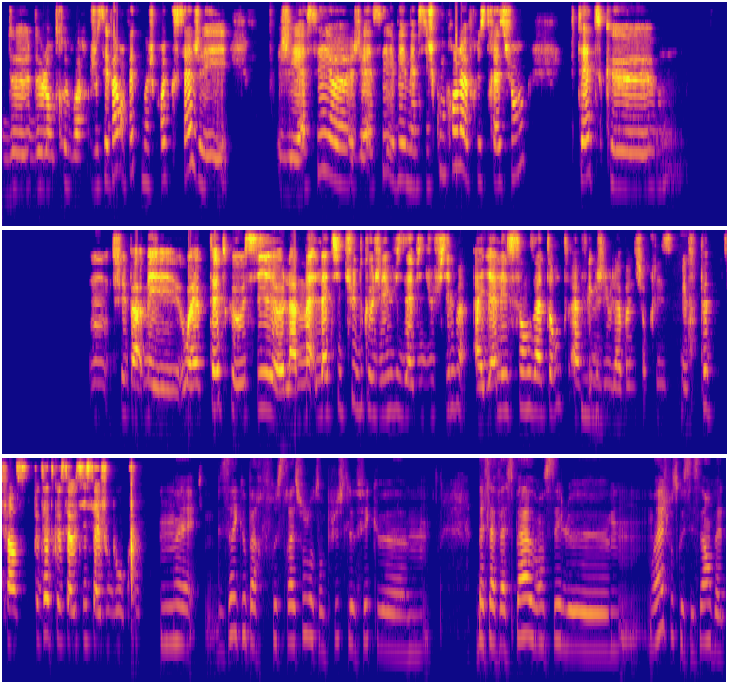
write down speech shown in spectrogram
de, de l'entrevoir. Je sais pas en fait moi je crois que ça j'ai j'ai assez j'ai assez aimé. Même si je comprends la frustration peut-être que je sais pas, mais ouais, peut-être que aussi euh, la l'attitude que j'ai eue vis-à-vis du film, à y aller sans attente, a fait que j'ai eu la bonne surprise. Mais peut-être que ça aussi, ça joue beaucoup. Ouais, c'est vrai que par frustration, j'entends plus le fait que. Euh, bah, ça fasse pas avancer le. Ouais, je pense que c'est ça en fait.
